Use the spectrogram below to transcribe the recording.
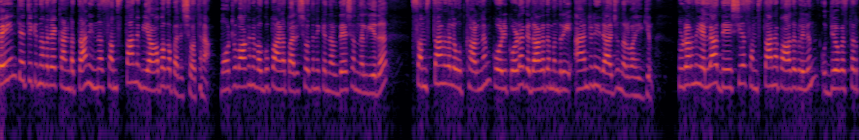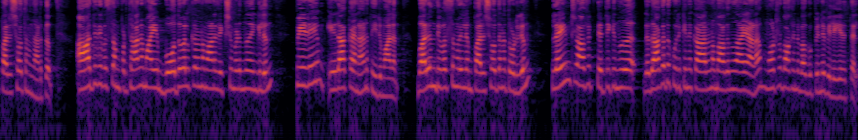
ലൈൻ തെറ്റിക്കുന്നവരെ കണ്ടെത്താൻ ഇന്ന് സംസ്ഥാന വ്യാപക പരിശോധന. മോട്ടോർ വാഹന വകുപ്പാണ് പരിശോധനയ്ക്ക് നിർദ്ദേശം നൽകിയത്. സംസ്ഥാനതല ഉദ്ഘാടനം കോഴിക്കോട് ഗതാഗത മന്ത്രി ആന്റണി രാജു നിർവഹിക്കും. തുടർന്ന് എല്ലാ ദേശീയ സംസ്ഥാന പാതകളിലും ഉദ്യോഗസ്ഥർ പരിശോധന നടത്തും. ആദ്യ ദിവസം പ്രധാനമായും ബോധവൽക്കരണമാണ് ലക്ഷ്യമിടുന്നതെങ്കിലും പിഴയും ഈടാക്കാനാണ് തീരുമാനം. വരും ദിവസങ്ങളിലും പരിശോധന തുടരും. ലൈൻ ട്രാഫിക് തെറ്റിക്കുന്നത് ഗതാഗത കുരുക്കിന് കാരണമാകുന്നതായാണ് മോട്ടോർ വാഹന വകുപ്പിന്റെ വിലയിരുത്തൽ.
